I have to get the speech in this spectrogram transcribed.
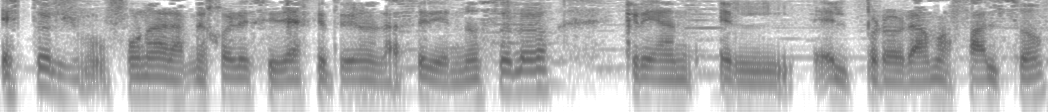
esto fue una de las mejores ideas que tuvieron en la serie. No solo crean el, el programa falso,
